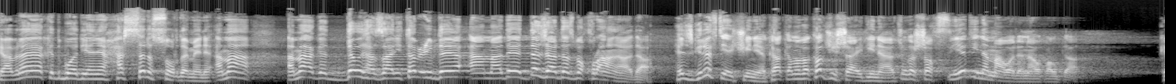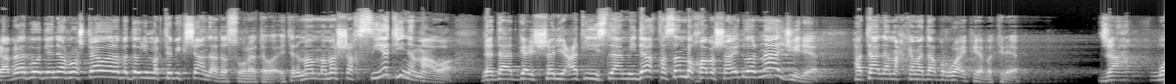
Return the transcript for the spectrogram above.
کابرایەکت بۆ دێنێ هەر سەر سوڕ دەمێنێ ئەمە ئەمە ئەگەر دەو هەزاری تەبعی بدەیە ئامادەیە دە جار دەست بە قورئان ئادا هیچ گرفتێکی نییە کاکە ئەمە بە کەڵکی شاهیدی نایە چونکە شەخسیەتی نەماوە لە ناو خەڵکە کابرات بۆ دێنێ ڕۆژ تا وارە بە دەوری مەکتەبی کچاندا دەسوڕێتەوە ئیتر مەم ئەمە شەخسیەتی نەماوە لە دادگای شەریعەتی ئیسلامیدا قەسەم بەخوا بە شاهید وەرناگیرێ هەتا لە مەحکەمەدا بڕوای پێ بکرێ جا بۆ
